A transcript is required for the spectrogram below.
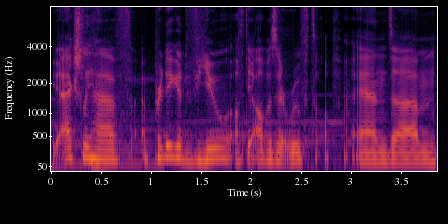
you actually have a pretty good view of the opposite rooftop. And um,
